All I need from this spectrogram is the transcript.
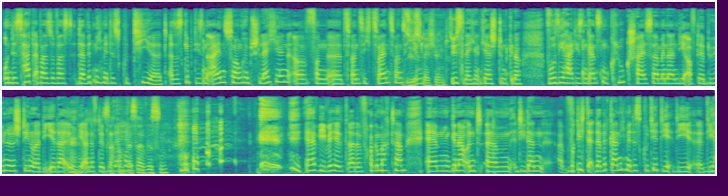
Und es hat aber sowas, da wird nicht mehr diskutiert. Also es gibt diesen einen Song Hübsch lächeln äh, von äh, 2022. Süß lächelnd. Süß lächelnd, ja, stimmt, genau. Wo sie halt diesen ganzen Klugscheißer-Männern, die auf der Bühne stehen oder die ihr da irgendwie an auf der Bühne Sachen helfen. besser wissen. Ja, wie wir hier gerade vorgemacht haben. Ähm, genau, und ähm, die dann äh, wirklich, da, da wird gar nicht mehr diskutiert, die, die, die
